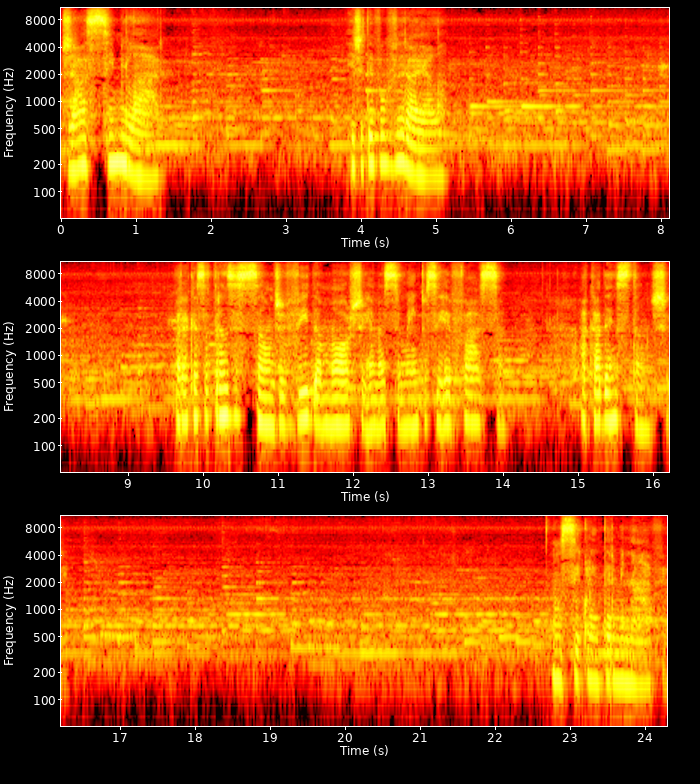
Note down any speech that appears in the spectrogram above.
já assimilar. E de devolver a ela. Para que essa transição de vida, morte e renascimento se refaça a cada instante. Um ciclo interminável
